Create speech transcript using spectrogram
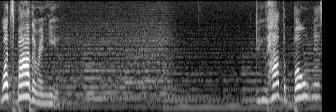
What's bothering you? Do you have the boldness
